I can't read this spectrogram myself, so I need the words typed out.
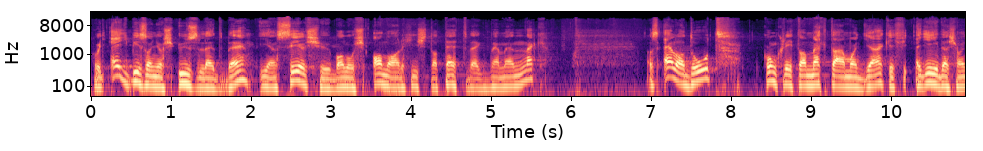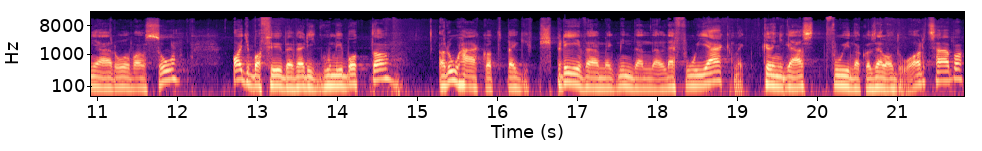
hogy egy bizonyos üzletbe ilyen szélsőbalos anarchista tetvekbe mennek, az eladót konkrétan megtámadják, egy, egy édesanyáról van szó, agyba főbe verik gumibottal, a ruhákat meg sprével, meg mindennel lefújják, meg könygázt fújnak az eladó arcába,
